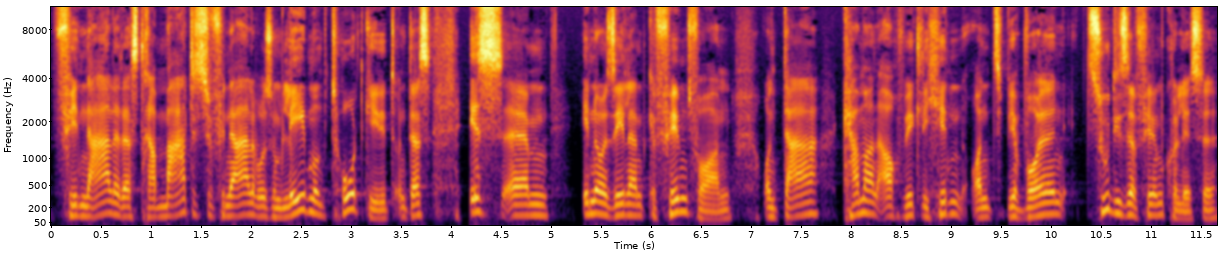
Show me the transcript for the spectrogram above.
Finale, das dramatische Finale, wo es um Leben und Tod geht. Und das ist ähm, in Neuseeland gefilmt worden. Und da kann man auch wirklich hin. Und wir wollen zu dieser Filmkulisse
